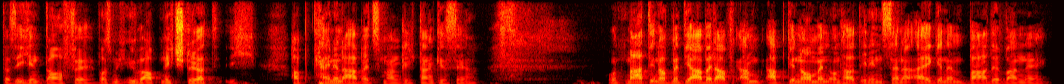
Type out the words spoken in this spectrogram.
dass ich ihn taufe, was mich überhaupt nicht stört. Ich habe keinen Arbeitsmangel, danke sehr. Und Martin hat mir die Arbeit ab, abgenommen und hat ihn in seiner eigenen Badewanne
